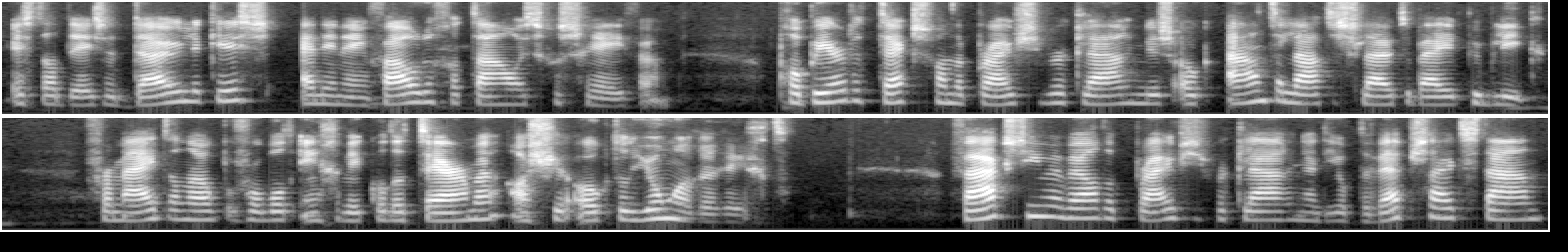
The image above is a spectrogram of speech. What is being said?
is dat deze duidelijk is en in eenvoudige taal is geschreven. Probeer de tekst van de privacyverklaring dus ook aan te laten sluiten bij het publiek. Vermijd dan ook bijvoorbeeld ingewikkelde termen als je ook tot jongeren richt. Vaak zien we wel dat privacyverklaringen die op de website staan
